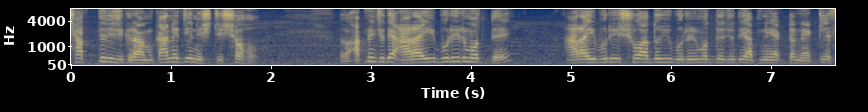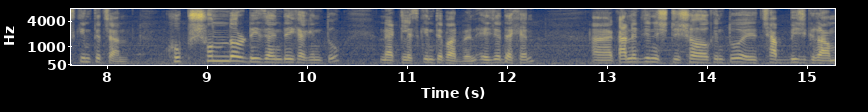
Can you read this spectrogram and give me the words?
সাতত্রিশ গ্রাম, কানের জিনিসটি সহ। তো আপনি যদি আড়াই বুড়ির মধ্যে আড়াই বুড়ি সোয়া দুই বুড়ির মধ্যে যদি আপনি একটা নেকলেস কিনতে চান, খুব সুন্দর ডিজাইন দেখা কিন্তু নেকলেস কিনতে পারবেন। এই যে দেখেন কানের জিনিসটি সহ কিন্তু এই ছাব্বিশ গ্রাম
